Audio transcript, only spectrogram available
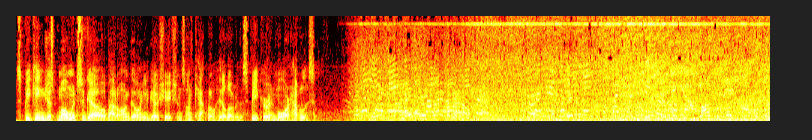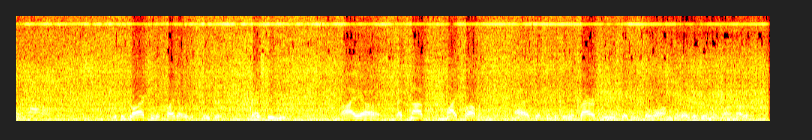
Speaking just moments ago about ongoing negotiations on Capitol Hill over the Speaker and more, have a listen. Regard to the fight over the Speaker, excuse me, I, uh, that's not my problem. I just think it's a little embarrassing it's taking so long in the way they're doing with one another.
